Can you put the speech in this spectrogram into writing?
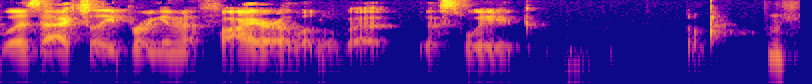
was actually bringing the fire a little bit this week,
